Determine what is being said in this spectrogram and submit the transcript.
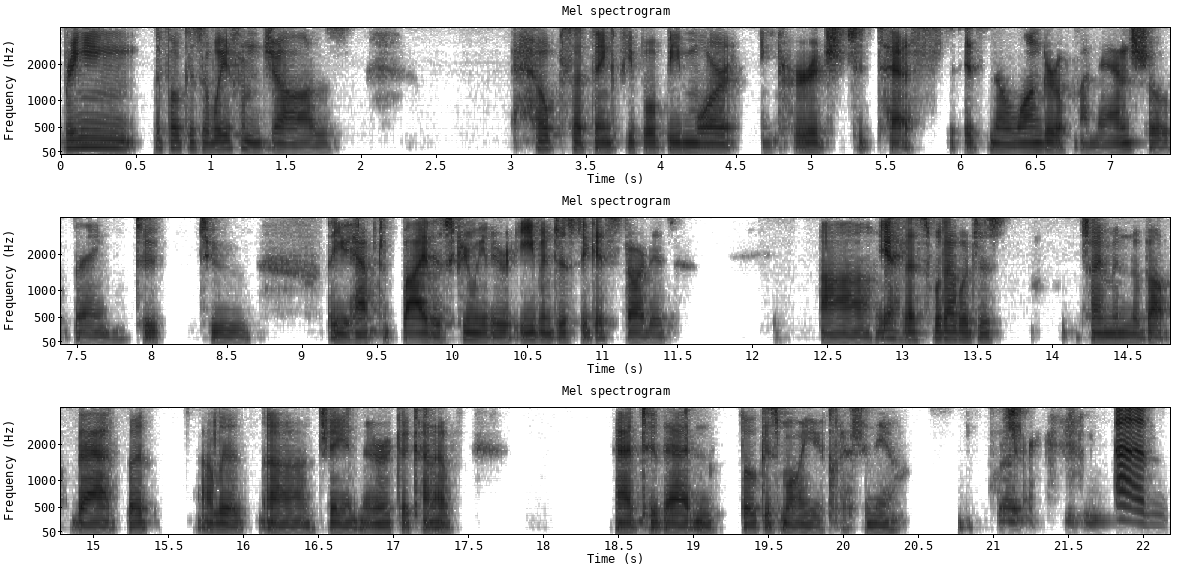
bringing the focus away from JAWS helps I think people be more encouraged to test. It's no longer a financial thing to to that you have to buy the screen reader even just to get started. Uh, yeah, that's what I would just chime in about that. But I'll let uh, Jay and Erica kind of add to that and focus more on your question, Neil. Sure. Um,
